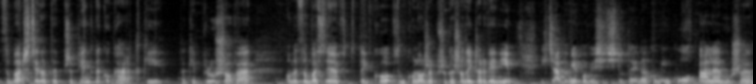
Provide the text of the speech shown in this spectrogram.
Zobaczcie na te przepiękne kokardki, takie pluszowe. One są właśnie w, w tym kolorze przygaszonej czerwieni i chciałabym je powiesić tutaj na kominku, ale muszę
